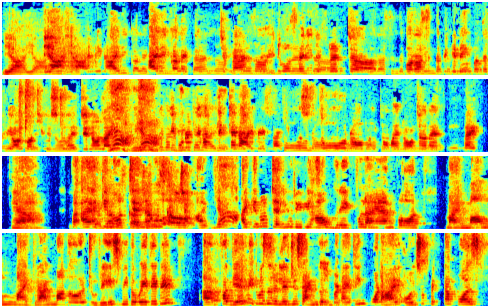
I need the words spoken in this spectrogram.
Yeah, yeah, yeah, I yeah. I, mean, I, recollect, I recollect in Japan, Japan uh, it, was very, it was very different uh, for us in the for beginning, in the beginning but then we all got used to it, you know, like yeah, we yeah. Wouldn't even we wouldn't even blink an eyelid, like it was so normal for my daughter and me, like yeah. But I, I cannot tell you, uh, I, yeah, I cannot tell you really how grateful I am for my mom, my grandmother to raise me the way they did. Uh, for them, it was a religious angle, but I think what I also picked up was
